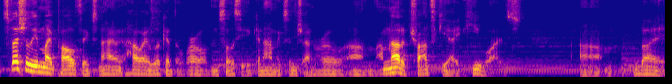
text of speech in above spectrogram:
especially in my politics and how, how I look at the world and socioeconomics in general. Um, I'm not a Trotskyite; he was, um, but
